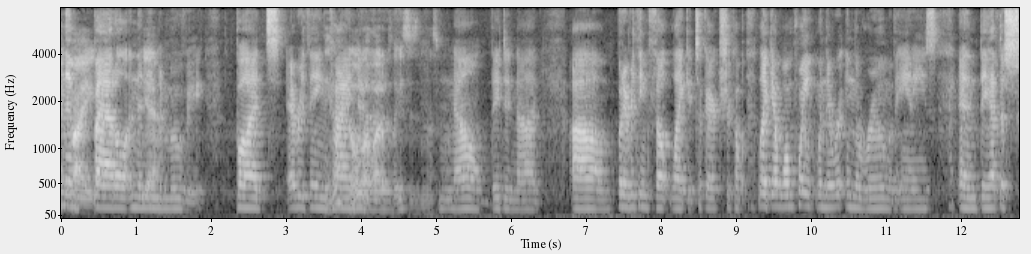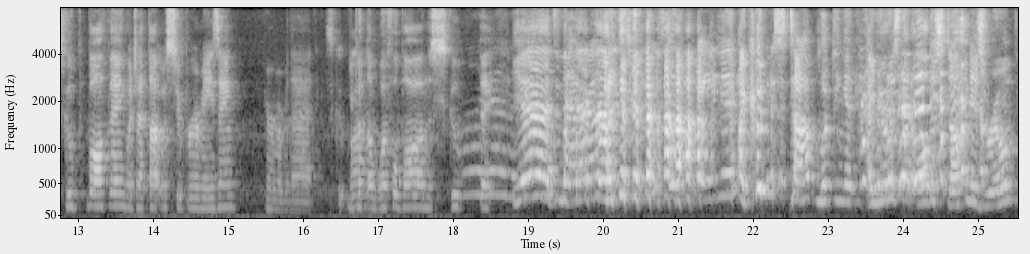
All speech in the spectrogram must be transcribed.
and then fight. battle and then Yeah. into movie. But everything they don't kind go of to a lot of places in this one. no, they did not. Um, but everything felt like it took an extra couple. Like at one point when they were in the room of Annie's and they had the scoop ball thing, which I thought was super amazing. You remember that? Scoop You put the ball? wiffle ball in the scoop Oh, thing. yeah, the- Yeah, it's in the background. It's just- it's just. I couldn't stop looking at. I noticed that all the stuff in his room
